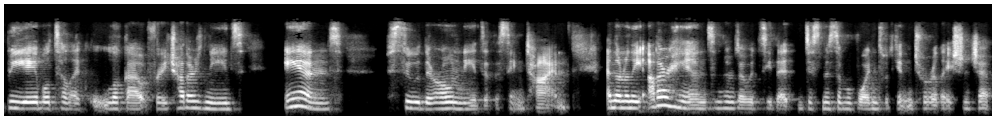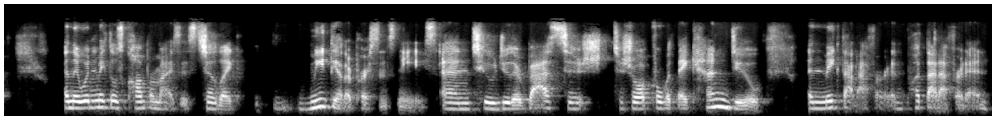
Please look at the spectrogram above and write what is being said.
be able to like look out for each other's needs and soothe their own needs at the same time. And then on the other hand, sometimes I would see that dismissive avoidance would get into a relationship and they wouldn't make those compromises to like meet the other person's needs and to do their best to, sh- to show up for what they can do and make that effort and put that effort in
